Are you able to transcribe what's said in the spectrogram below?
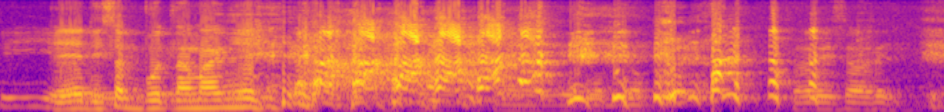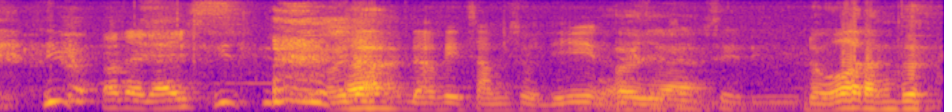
ya disebut namanya sorry sorry. Oke guys. Oh Da- David Samsudin. oh iya dua orang tuh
